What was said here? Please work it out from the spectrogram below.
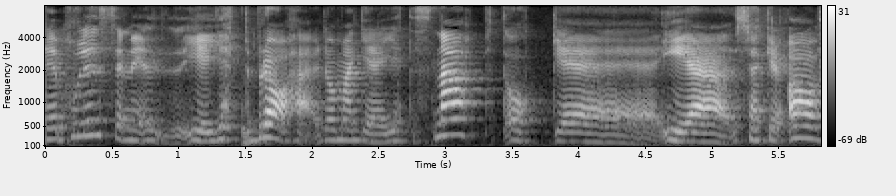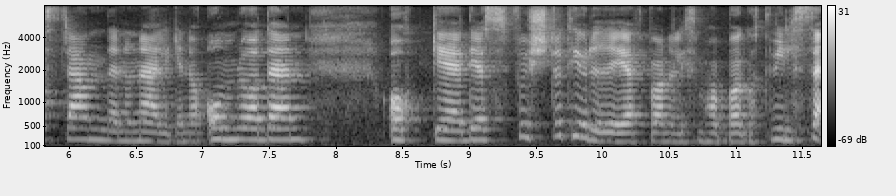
Eh, polisen är, är jättebra här. De agerar jättesnabbt och eh, är, söker av stranden och närliggande områden. Och eh, deras första teori är att barnen liksom har bara gått vilse.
